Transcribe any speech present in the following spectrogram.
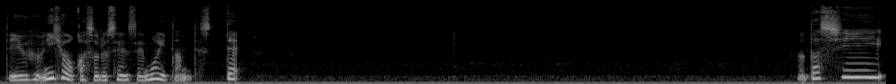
っていうふうに評価する先生もいたんですって。私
